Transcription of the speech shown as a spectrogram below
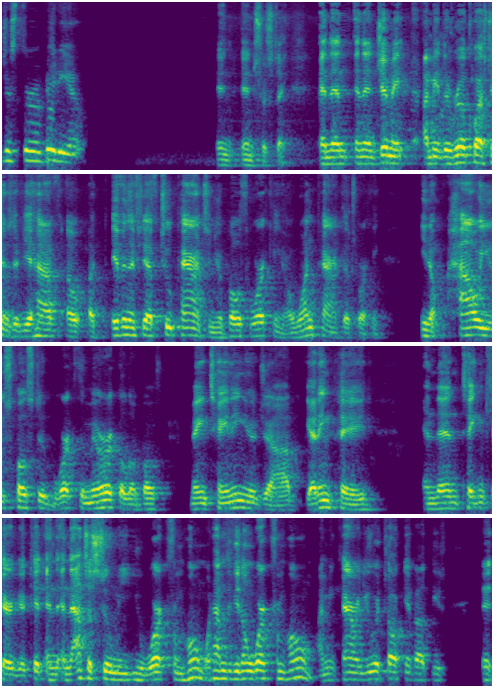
just through a video. In, interesting. And then, and then Jimmy, I mean, the real question is if you have, a, a, even if you have two parents and you're both working or one parent that's working, you know, how are you supposed to work the miracle of both maintaining your job, getting paid, and then taking care of your kid? And, and that's assuming you work from home. What happens if you don't work from home? I mean, Karen, you were talking about these, eh,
